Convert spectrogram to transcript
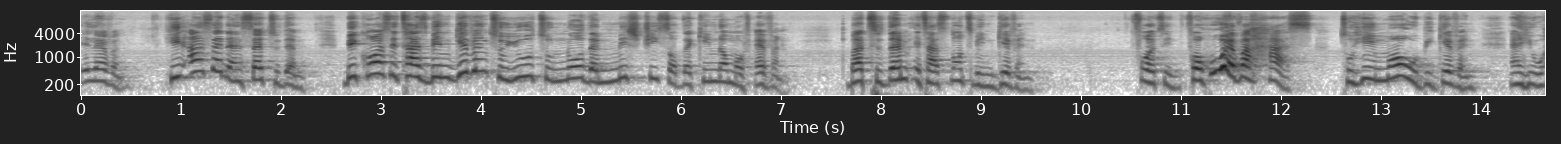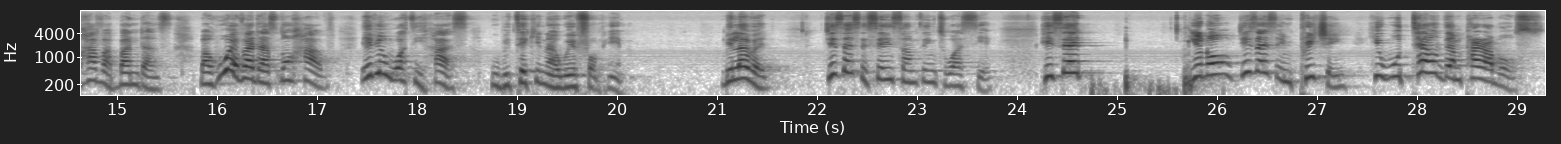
11. He answered and said to them, Because it has been given to you to know the mysteries of the kingdom of heaven, but to them it has not been given. 14. For whoever has, to him more will be given, and he will have abundance. But whoever does not have, even what he has, will be taken away from him. Beloved, Jesus is saying something to us here. He said, you know, Jesus in preaching, he would tell them parables.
